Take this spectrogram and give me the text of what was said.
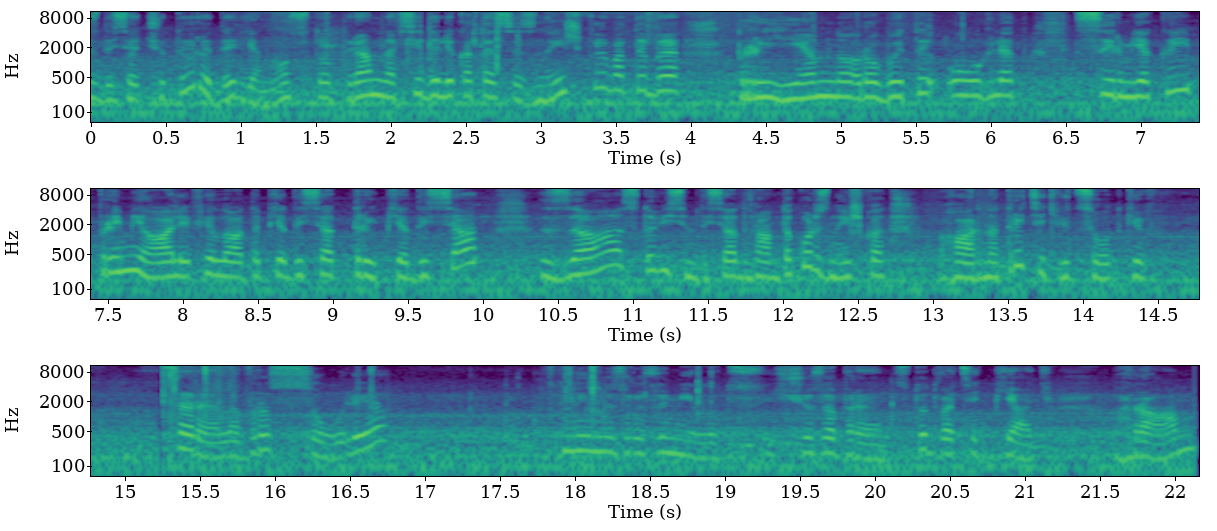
64,90. Прям на всі делікатеси знижки в АТБ. Приємно робити огляд. Сир м'який преміалі філата 53,50 за 180 грам. Також знижка гарна 30%. Церела в розсолі. Мені не зрозуміло, що за бренд. 125 грам.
